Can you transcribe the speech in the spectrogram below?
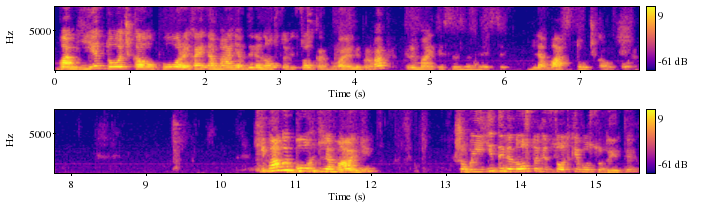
Вам є точка опори. Хай та маня в 90% буває не права. Тримайтеся за 10. Для вас точка опори. Хіба ви Бог для мані, щоб її 90% осудити?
